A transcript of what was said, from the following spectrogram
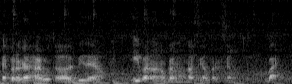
Espero que les haya gustado el video y bueno, nos vemos en la siguiente acción. Bye.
